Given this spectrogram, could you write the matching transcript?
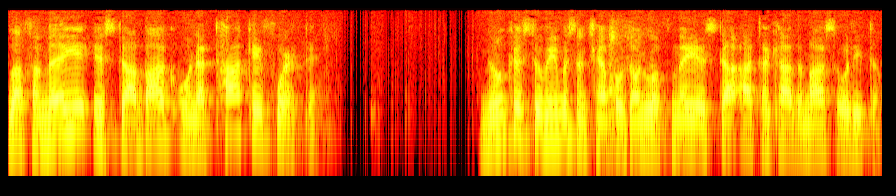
La familia está bajo un ataque fuerte. Nunca estuvimos en tiempo donde la familia está atacada más ahorita.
